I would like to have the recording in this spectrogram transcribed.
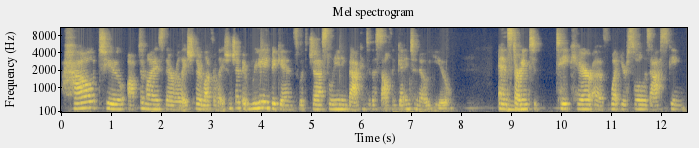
how to optimize their relation their love relationship it really begins with just leaning back into the self and getting to know you and mm-hmm. starting to take care of what your soul is asking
